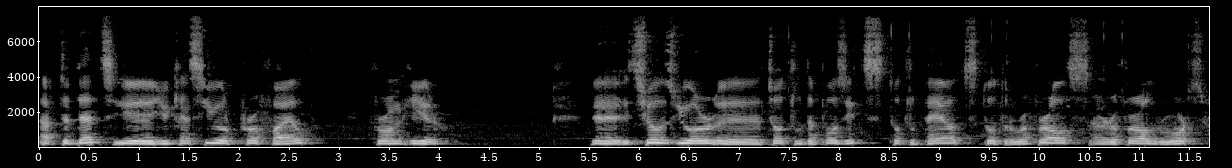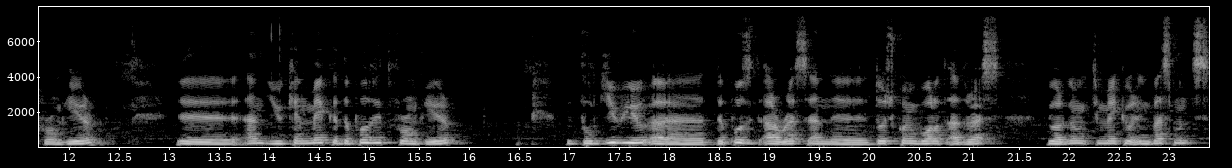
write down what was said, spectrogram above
after that uh, you can see your profile from here. Uh, it shows your uh, total deposits total payouts total referrals and referral rewards from here. Uh, and you can make a deposit from here. It will give you a deposit address and a Dogecoin wallet address. You are going to make your investment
